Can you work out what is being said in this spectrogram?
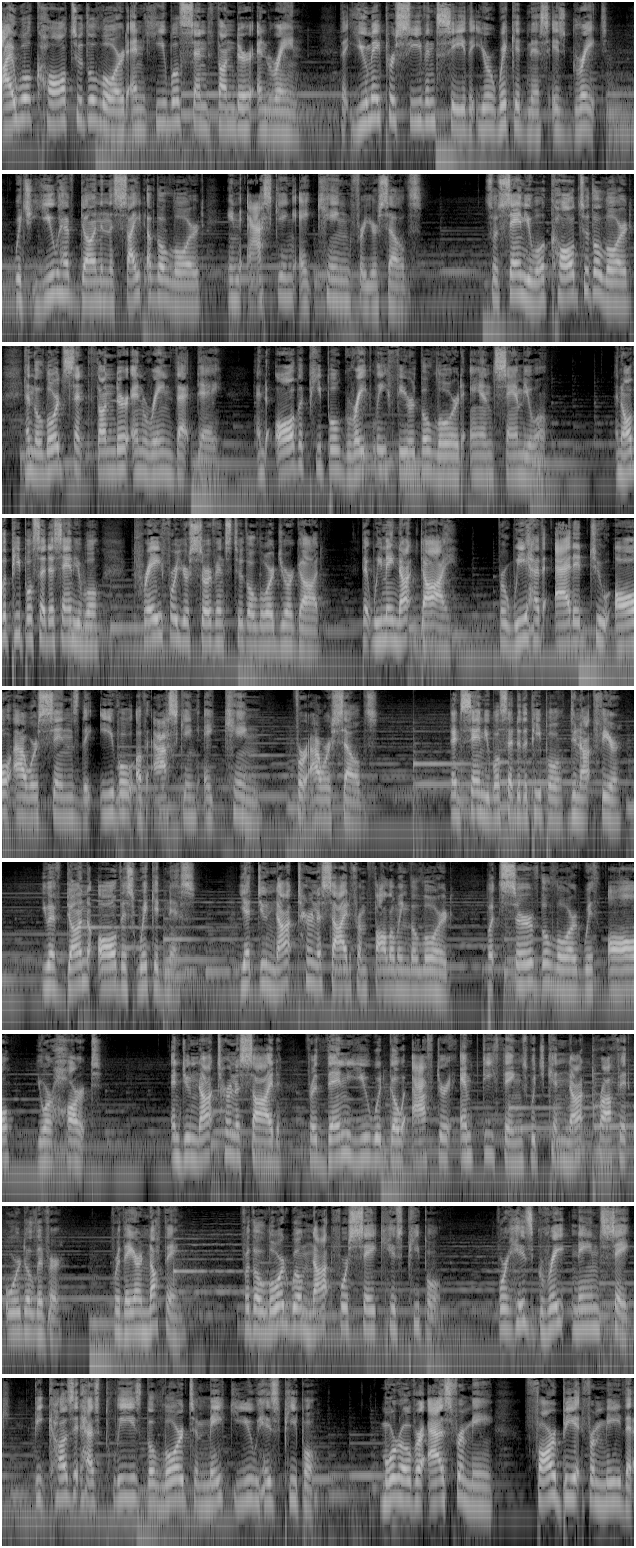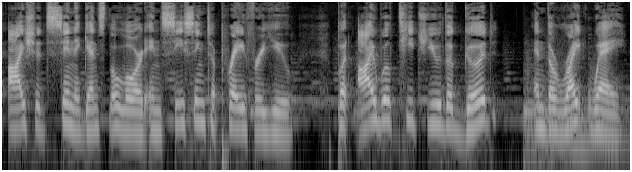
I will call to the Lord, and he will send thunder and rain, that you may perceive and see that your wickedness is great, which you have done in the sight of the Lord, in asking a king for yourselves. So Samuel called to the Lord, and the Lord sent thunder and rain that day, and all the people greatly feared the Lord and Samuel. And all the people said to Samuel, Pray for your servants to the Lord your God, that we may not die, for we have added to all our sins the evil of asking a king for ourselves. Then Samuel said to the people, Do not fear. You have done all this wickedness, yet do not turn aside from following the Lord, but serve the Lord with all your heart. And do not turn aside, for then you would go after empty things which cannot profit or deliver, for they are nothing. For the Lord will not forsake his people. For his great name's sake, because it has pleased the Lord to make you his people. Moreover, as for me, far be it from me that I should sin against the Lord in ceasing to pray for you, but I will teach you the good and the right way.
